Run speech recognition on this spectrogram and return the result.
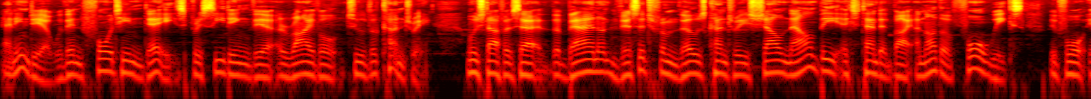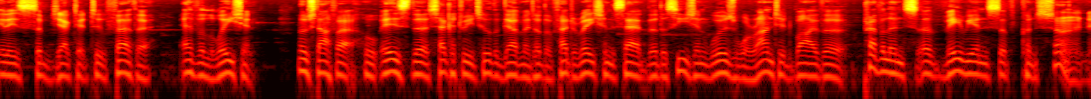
and India within 14 days preceding their arrival to the country. Mustapha said the ban on visits from those countries shall now be extended by another four weeks before it is subjected to further evaluation. Mustapha, who is the secretary to the government of the federation, said the decision was warranted by the prevalence of variants of concern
